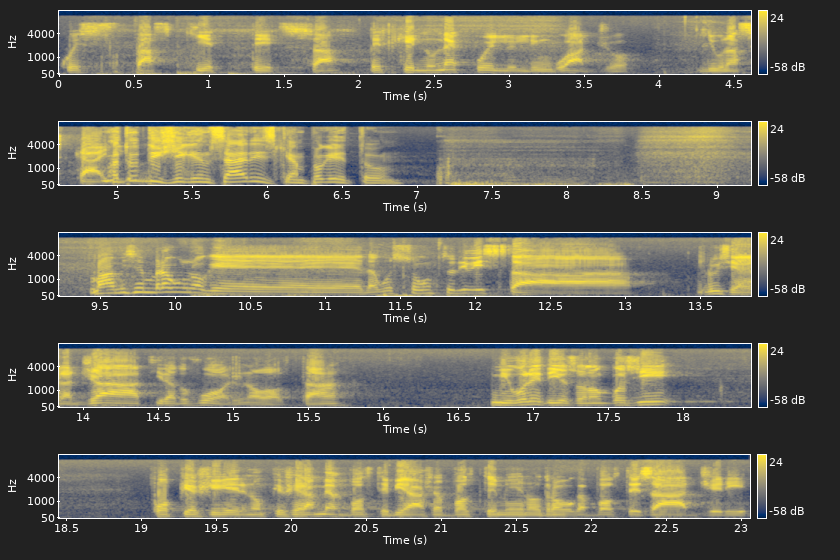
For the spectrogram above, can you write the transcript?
questa schiettezza perché non è quello il linguaggio di una Sky. Ma tu dici che Insari rischia un pochetto? Ma mi sembra uno che da questo punto di vista lui si era già tirato fuori una volta. Mi volete, io sono così, può piacere, non piacere, a me a volte piace, a volte meno, trovo che a volte esageri.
